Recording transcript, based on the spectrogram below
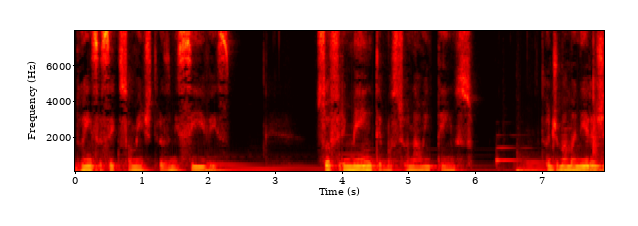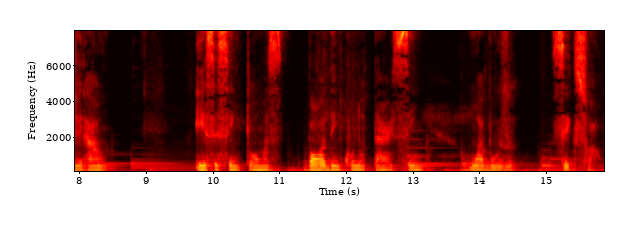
doenças sexualmente transmissíveis, sofrimento emocional intenso. Então, de uma maneira geral, esses sintomas podem conotar sim um abuso sexual.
